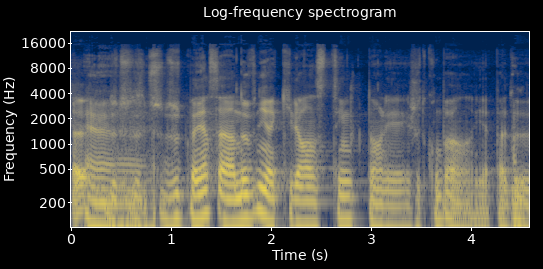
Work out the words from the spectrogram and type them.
De, toute- manière, c'est un ovni, un Killer Instinct dans les jeux de combat. hein. Il n'y a pas de.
